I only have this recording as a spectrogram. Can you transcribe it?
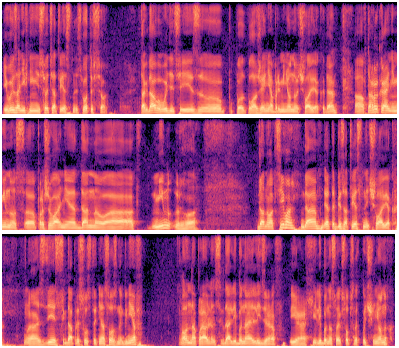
И вы за них не несете ответственность. Вот и все тогда вы выйдете из э, положения обремененного человека. Да? А второй крайний минус э, проживания данного, мину, э, данного актива, да, это безответственный человек. Здесь всегда присутствует неосознанный гнев, он направлен всегда либо на лидеров иерархии, либо на своих собственных подчиненных.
